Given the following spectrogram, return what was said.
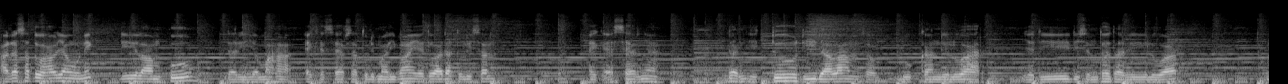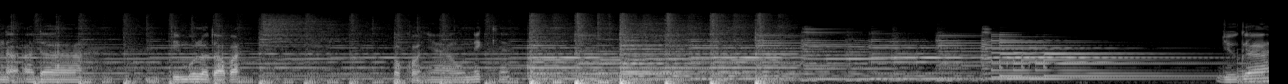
ada satu hal yang unik di lampu dari Yamaha XSR 155 yaitu ada tulisan XSR nya dan itu di dalam sob, bukan di luar. Jadi disentuh dari luar enggak ada timbul atau apa. Pokoknya unik ya. Juga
